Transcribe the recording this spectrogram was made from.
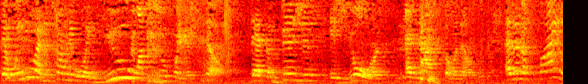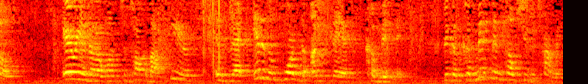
that when you are determining what you want to do for yourself, that the vision is yours and not someone else's. And then the final area that I want to talk about here is that it is important to understand commitment. Because commitment helps you determine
